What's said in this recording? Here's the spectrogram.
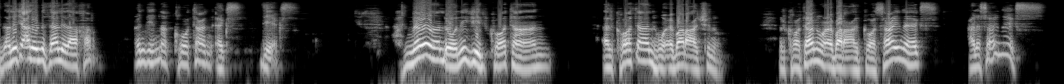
إذا نجي على المثال الآخر عندي هنا cotan x dx. هنا لو نجي ال cotan ال cotan هو عبارة عن شنو؟ ال cotan هو عبارة عن cosine x على sine x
